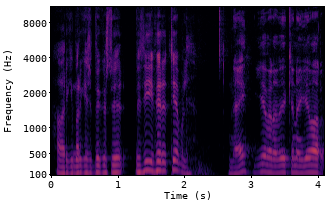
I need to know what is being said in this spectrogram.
það var ekki margir sem byggast við, við því fyrir tímabilið Nei, ég verð að viðkynna, ég var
